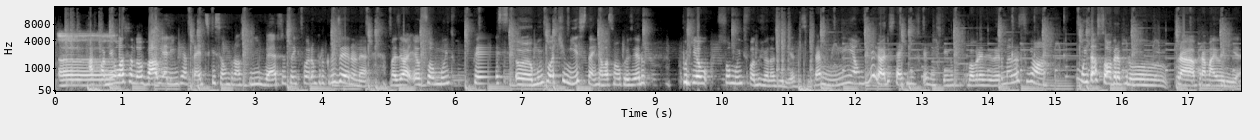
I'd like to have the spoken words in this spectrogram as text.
Uh... A Camila Sandoval e a Límpia Fredes, que são do nosso universo, eu sei que foram pro Cruzeiro, né? Mas eu, eu sou muito, muito otimista em relação ao Cruzeiro, porque eu sou muito fã do Jonas Urias. Assim, pra mim, é um dos melhores técnicos que a gente tem no futebol brasileiro, mas assim, ó, muita sobra pro, pra, pra maioria.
